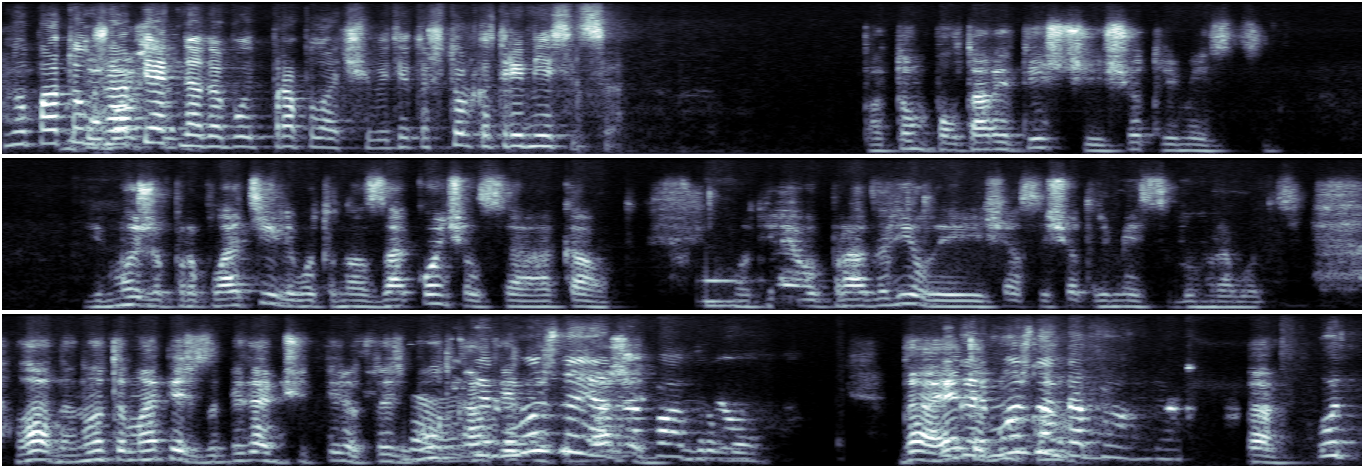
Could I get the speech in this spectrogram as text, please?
Но потом Ну, же опять надо будет проплачивать. Это ж только три месяца. потом полторы тысячи, еще три месяца. И мы же проплатили, вот у нас закончился аккаунт, вот я его продлил, и сейчас еще три месяца будем работать. Ладно, но это мы опять же забегаем чуть вперед. То есть Да. будут Игорь, можно я добавлю? Да, Игорь, это будет можно кон- добавлю? Да. Вот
